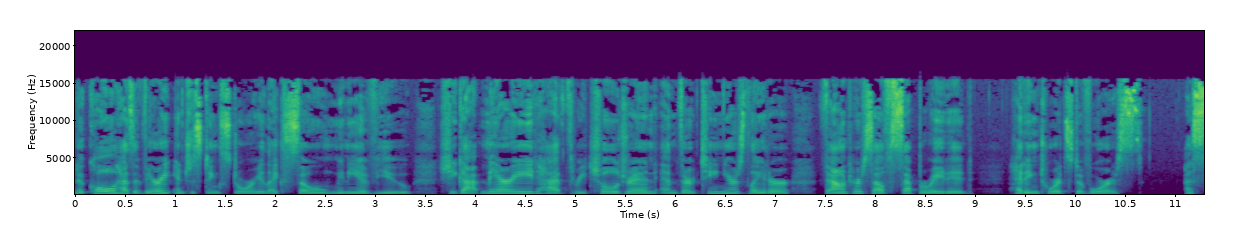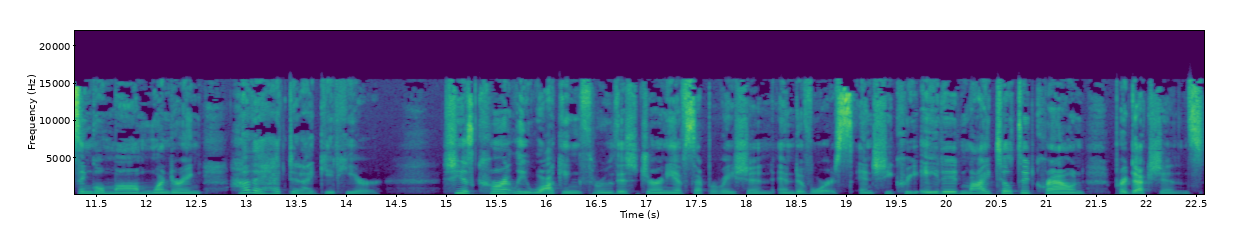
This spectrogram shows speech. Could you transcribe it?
Nicole has a very interesting story, like so many of you. She got married, had three children, and 13 years later found herself separated, heading towards divorce. A single mom wondering, how the heck did I get here? She is currently walking through this journey of separation and divorce, and she created My Tilted Crown Productions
